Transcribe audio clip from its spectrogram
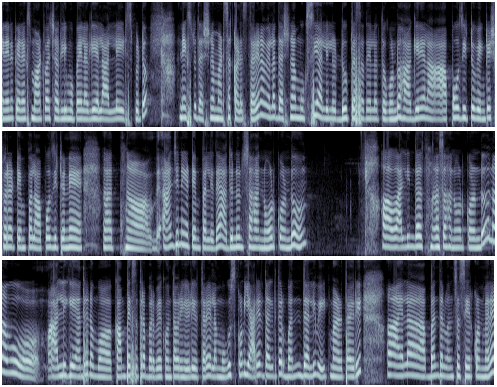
ಏನೇನು ಕ್ಲಿನಿಕ್ ಸ್ಮಾರ್ಟ್ ವಾಚ್ ಆಗಲಿ ಮೊಬೈಲ್ ಆಗಲಿ ಎಲ್ಲ ಅಲ್ಲೇ ಇಡಿಸ್ಬಿಟ್ಟು ನೆಕ್ಸ್ಟ್ ದರ್ಶನ ಮಾಡ್ಸೋಕ್ಕೆ ಕಳಿಸ್ತಾರೆ. ನಾವೆಲ್ಲ ದರ್ಶನ ಮುಗಿಸಿ ಅಲ್ಲಿ ಲಡ್ಡು, ಪ್ರಸಾದ ಎಲ್ಲ ತೊಗೊಂಡು ಹಾಗೆಯೇ ಅಲ್ಲಿ ಆಪೋಸಿಟ್ಟು ವೆಂಕಟೇಶ್ವರ ಟೆಂಪಲ್ ಆಪೋಸಿಟನ್ನೇ ಆಂಜನೇಯ ಟೆಂಪಲ್ ಇದೆ. ಅದನ್ನು ಸಹ ನೋಡಿಕೊಂಡು ಅಲ್ಲಿಂದ ಸಹ ನೋಡಿಕೊಂಡು ನಾವು ಅಲ್ಲಿಗೆ ಅಂದರೆ ನಮ್ಮ ಕಾಂಪ್ಲೆಕ್ಸ್ ಹತ್ರ ಬರಬೇಕು ಅಂತ ಅವ್ರು ಹೇಳಿರ್ತಾರೆ. ಎಲ್ಲ ಮುಗಿಸ್ಕೊಂಡು ಯಾರ್ಯಾರ್ದಾಗಿರುತ್ತೆ ಅವ್ರು ಬಂದು ಅಲ್ಲಿ ವೆಯ್ಟ್ ಮಾಡ್ತಾಯಿರಿ ಎಲ್ಲ ಬಂದಲ್ಲಿ ಒಂದು ಸಲ ಸೇರ್ಕೊಂಡ್ಮೇಲೆ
